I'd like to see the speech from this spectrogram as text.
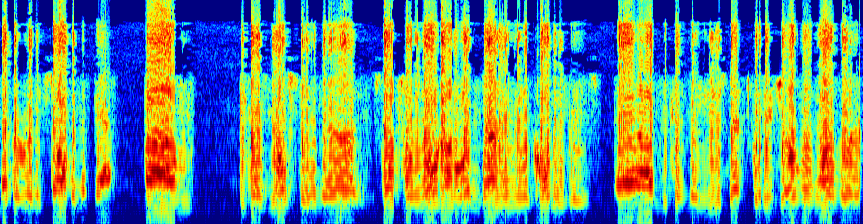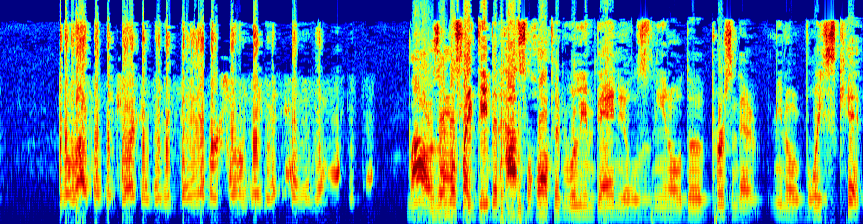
never really saw them again. Um, because most of the stuff for Zordon was done in the recording booth. Uh, because they used that footage over and over. For the life of the character, they, they never filmed him again after that. Wow, it was almost like David Hasselhoff and William Daniels. You know, the person that you know voiced KITT.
